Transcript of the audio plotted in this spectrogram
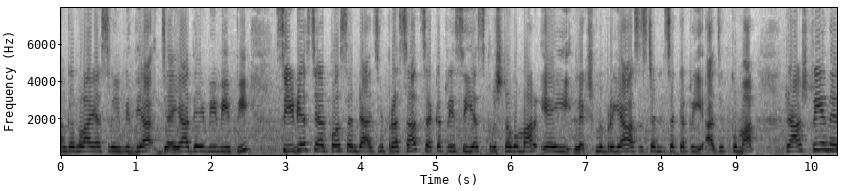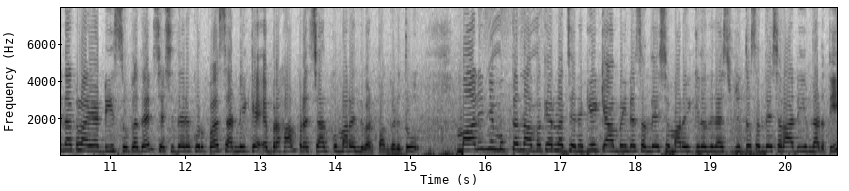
അംഗങ്ങളായ Sreevidya Jayadevi V P C D S chairperson Rajeev Prasad secretary C S Krishnakumar A E Lakshmipriya assistant secretary Ajith Kumar രാഷ്ട്രീയ നേതാക്കളായ D Sugathan Sasidharakurup Sunny K Abraham Prashanth Kumar എന്നിവർ പങ്കെടുത്തു. മാലിന്യമുക്ത നവകേരള ജനകീയ ക്യാമ്പയിന്റെ സന്ദേശം അറിയിക്കുന്നതിന് ശുചിത്വ സന്ദേശ റാലിയും നടത്തി.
